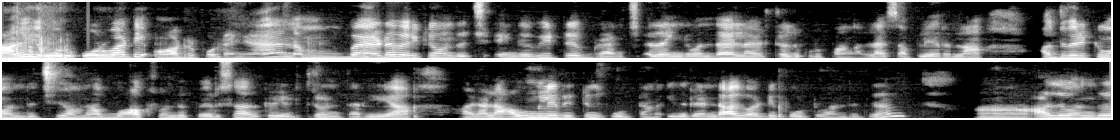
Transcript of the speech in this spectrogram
நானே ஒரு ஒரு வாட்டி ஆர்டர் போட்டேங்க. நம்ம இடம் வரைக்கும் வந்துச்சு. எங்க வீட்டு பிரான்ச் அதான் இங்க வந்தா எல்லாம் எடுத்து வந்து கொடுப்பாங்கல்ல சப்ளையர் எல்லாம். அது வரைக்கும் வந்துச்சு. ஆனா பாக்ஸ் வந்து பெருசா இருக்கு எடுத்துட்டு வந்து தரலையா? அதனால அவங்களே ரிட்டர்ன் போட்டாங்க. இது ரெண்டாவது வாட்டி போட்டு வந்தது. அது வந்து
